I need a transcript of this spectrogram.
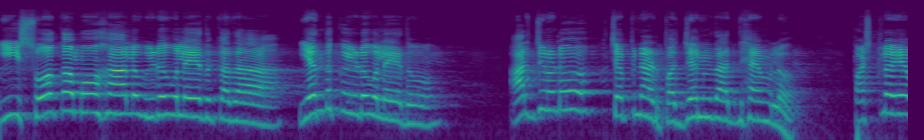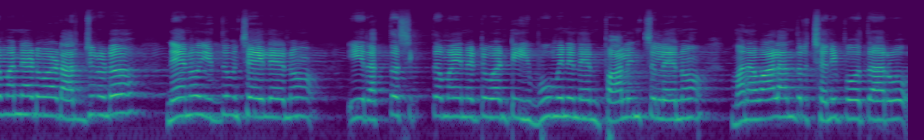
ఈ శోకమోహాలు విడువలేదు కదా? ఎందుకు విడువలేదు? అర్జునుడు చెప్పినాడు పద్దెనిమిది అధ్యాయంలో ఫస్ట్లో ఏమన్నాడు వాడు అర్జునుడు నేను యుద్ధం చేయలేను. ఈ రక్తసిక్తమైనటువంటి ఈ భూమిని నేను పాలించలేను. మన వాళ్ళందరూ చనిపోతారు.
